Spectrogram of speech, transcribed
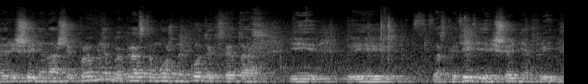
э, решения наших проблем, как раз таможенный кодекс это и, и так сказать, эти решения принял.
